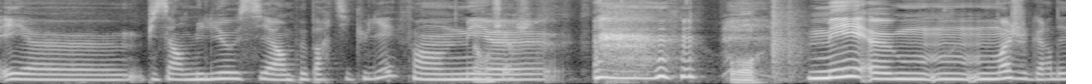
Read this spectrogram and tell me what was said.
Et euh, puis c'est un milieu aussi un peu particulier. Enfin, mais. Euh, oh. Mais euh, moi, je gardais,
